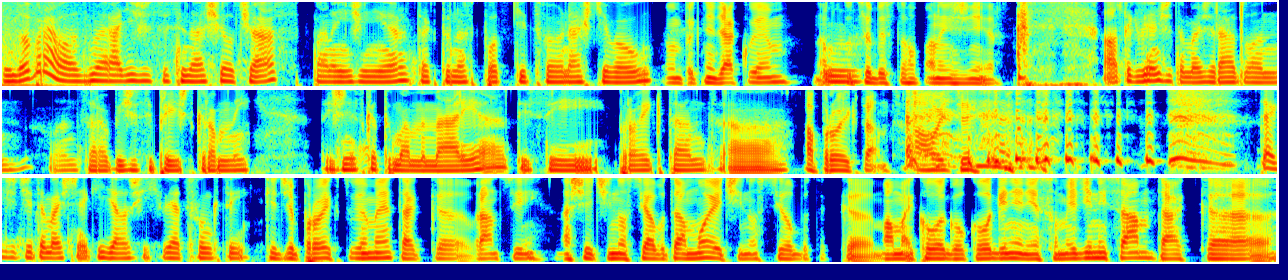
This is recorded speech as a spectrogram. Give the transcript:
No dobré, ale sme radi, že si si našiel čas, pán inžinier, takto nás poctiť svojou návštevou. Veľmi pekne ďakujem. Na budúce bez toho, pán inžinier. Ale tak viem, že to máš rád, len, len sa robí, že si príliš skromný. Takže dneska tu máme Mária, ty si projektant a... A projektant. Ahojte. Takže či to máš nejakých ďalších viac funkcií? Keďže projektujeme, tak eh, v rámci našej činnosti, alebo teda mojej činnosti, lebo tak eh, mám aj kolegov, kolegyne, nie som jediný sám, tak eh,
